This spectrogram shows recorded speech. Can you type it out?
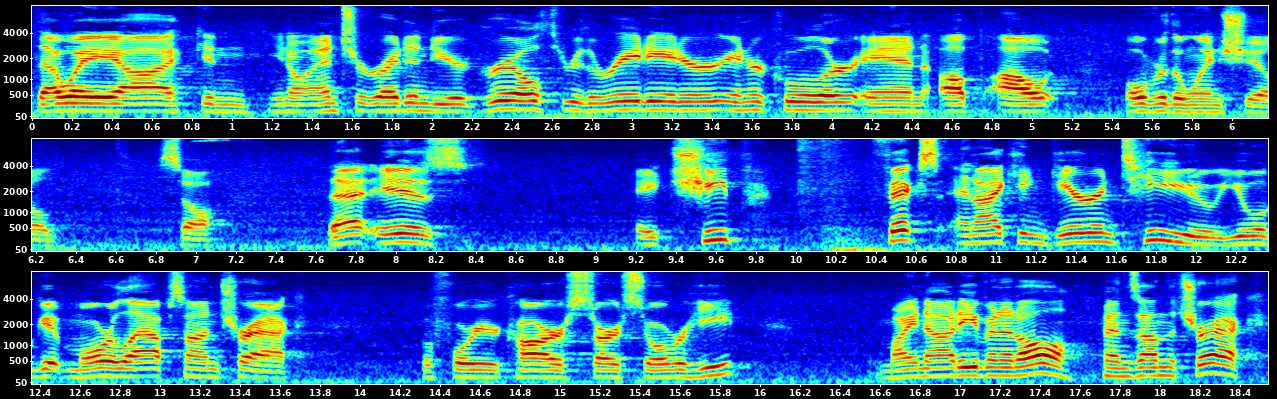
That way uh, I can, you know, enter right into your grill through the radiator, intercooler, and up out over the windshield. So that is a cheap fix and I can guarantee you, you will get more laps on track before your car starts to overheat. Might not even at all, depends on the track.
